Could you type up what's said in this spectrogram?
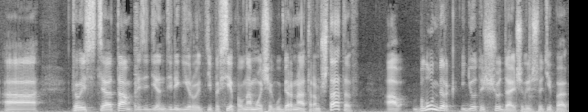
а то есть э, там президент делегирует типа все полномочия губернаторам штатов, а Блумберг идет еще дальше, говорит, что типа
